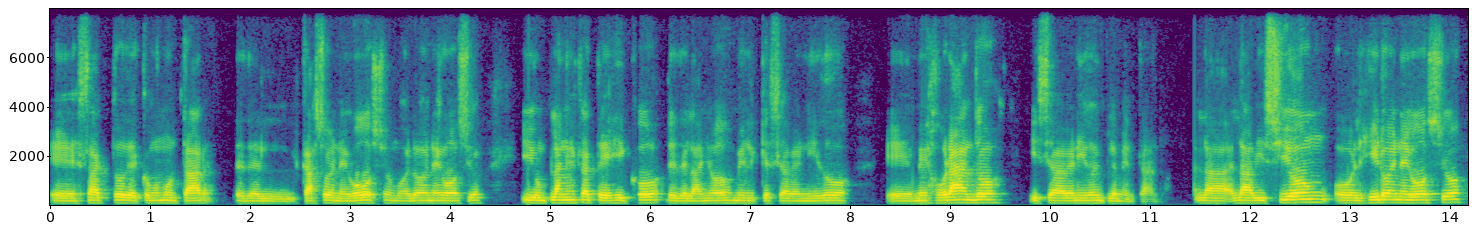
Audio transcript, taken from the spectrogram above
eh, exacto de cómo montar desde el caso de negocio, modelo de negocio, y un plan estratégico desde el año 2000 que se ha venido eh, mejorando y se ha venido implementando. La, la, visión o el giro de negocio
